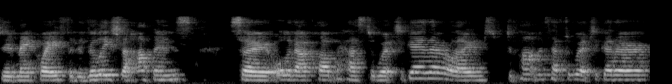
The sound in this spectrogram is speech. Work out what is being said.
to make way for the village that happens. So all of our club has to work together, all our departments have to work together,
